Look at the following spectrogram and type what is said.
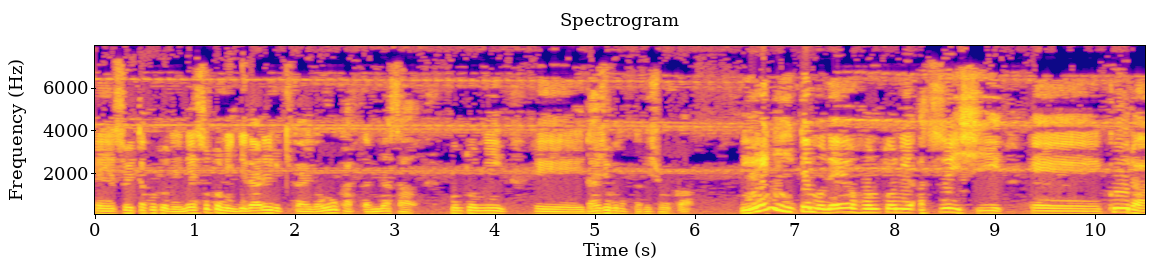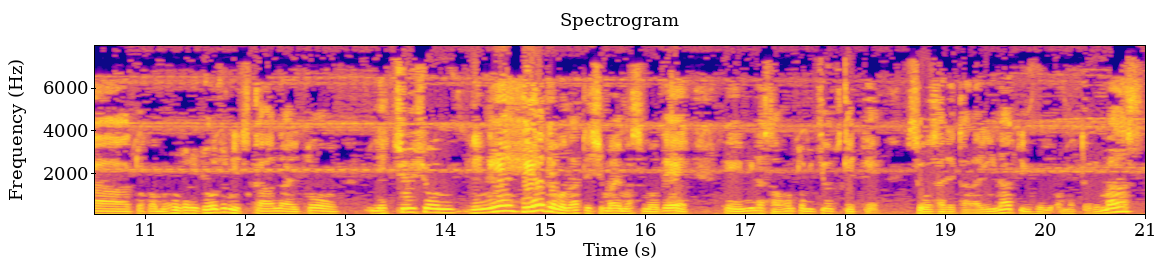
えそういったことでね、外に出られる機会が多かった皆さん、本当に、えー、大丈夫だったでしょうか？家にいてもね、本当に暑いし、えー、クーラーとかも本当に上手に使わないと、熱中症でね、部屋でもなってしまいますので、えー、皆さん本当に気をつけて過ごされたらいいなというふうに思っております。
